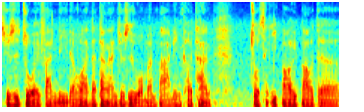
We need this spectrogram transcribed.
就是作为范例的话，那当然就是我们把零克碳。做成一包一包的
